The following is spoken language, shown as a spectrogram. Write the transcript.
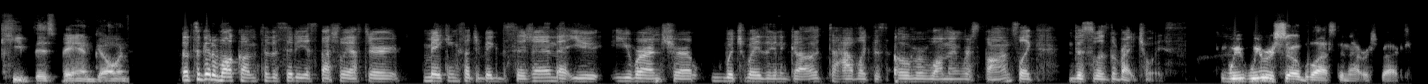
keep this band going. That's a good welcome to the city, especially after making such a big decision that you you were unsure which way is it going to go to have like this overwhelming response like this was the right choice. We we were so blessed in that respect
